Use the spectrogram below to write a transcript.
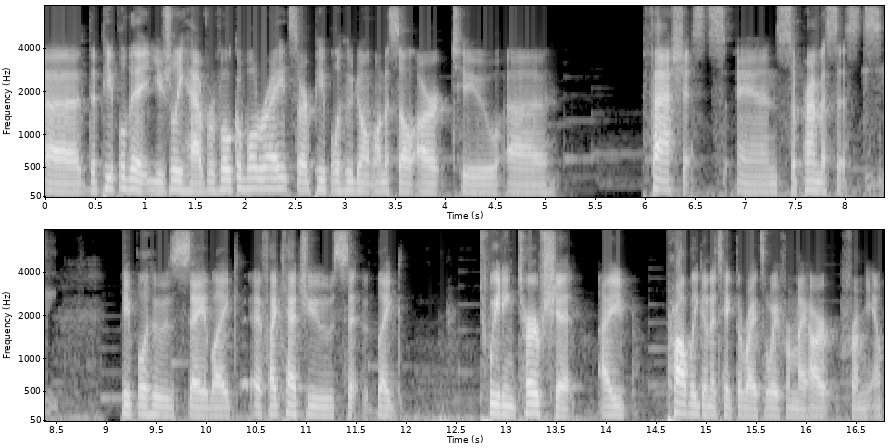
uh, the people that usually have revocable rights are people who don't want to sell art to uh, fascists and supremacists. People who say like, if I catch you like tweeting TERF shit, I probably gonna take the rights away from my art from you,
